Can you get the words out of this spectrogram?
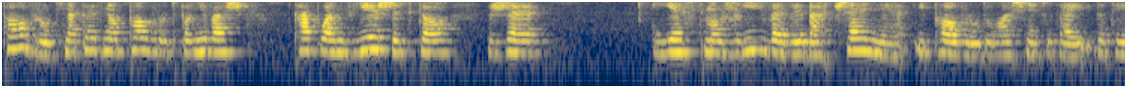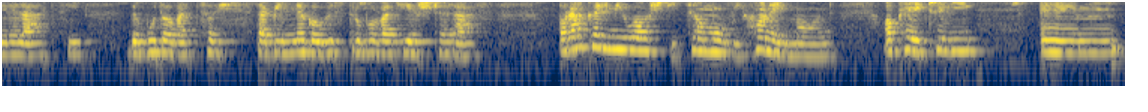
powrót, na pewno powrót, ponieważ kapłan wierzy w to, że jest możliwe wybaczenie i powrót właśnie tutaj do tej relacji, by budować coś stabilnego, by spróbować jeszcze raz. Orakel miłości, co mówi? Honeymoon. Ok, czyli ym,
